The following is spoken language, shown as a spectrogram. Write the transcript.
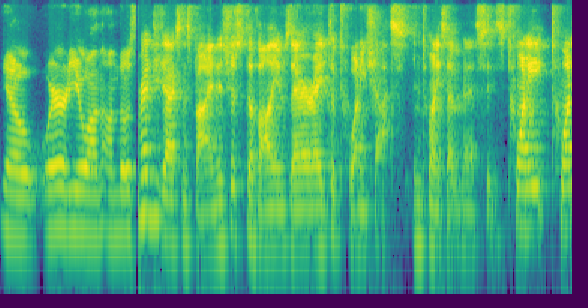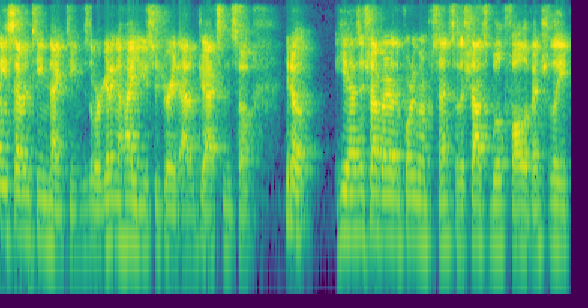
You know, where are you on on those? Reggie Jackson's fine. It's just the volumes there, right? He took 20 shots in 27 minutes. It's 20, 20, 17, 19. So we're getting a high usage rate out of Jackson. So, you know, he hasn't shot better than 41%, so the shots will fall eventually.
